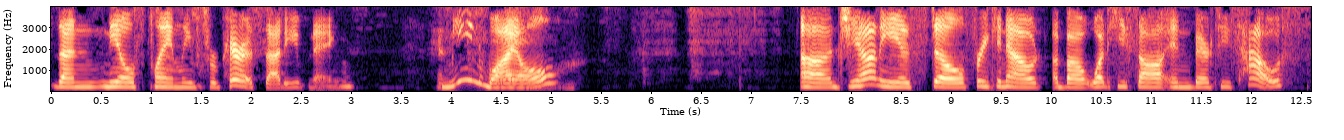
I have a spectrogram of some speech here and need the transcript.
then neal's plane leaves for paris that evening. His Meanwhile- uh, Gianni is still freaking out about what he saw in Berti's house.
